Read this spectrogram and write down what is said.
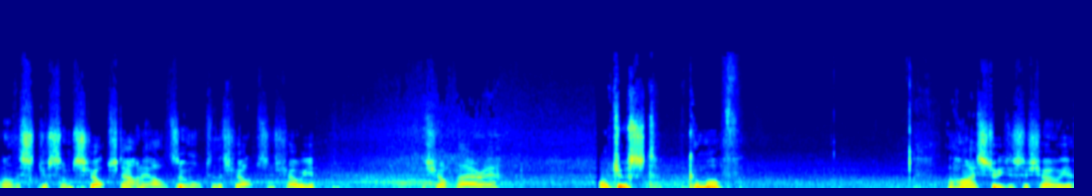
Well, there's just some shops down here. I'll zoom up to the shops and show you the shop area. I've just come off the high street just to show you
